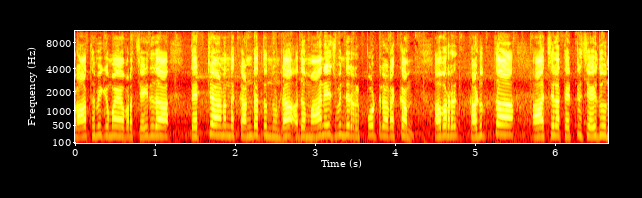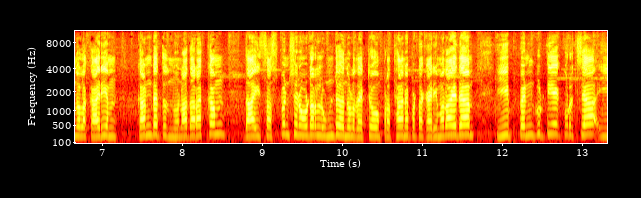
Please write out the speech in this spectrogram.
പ്രാഥമികമായി അവർ ചെയ്തത് തെറ്റാണെന്ന് കണ്ടെത്തുന്നുണ്ട്. അത് മാനേജ്മെന്റിന്റെ റിപ്പോർട്ടിലടക്കം അവർ കടുത്ത ചില തെറ്റ് ചെയ്തു എന്നുള്ള കാര്യം കണ്ടെത്തുന്നുണ്ട് അതടക്കം ഈ സസ്പെൻഷൻ ഓർഡറിൽ ഉണ്ട് എന്നുള്ളത് ഏറ്റവും പ്രധാനപ്പെട്ട കാര്യം. അതായത് ഈ പെൺകുട്ടിയെക്കുറിച്ച് ഈ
